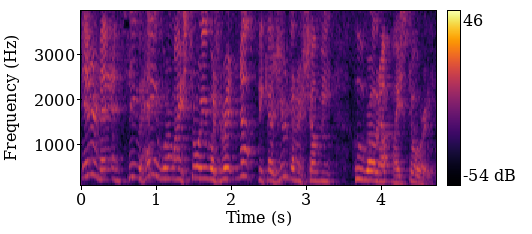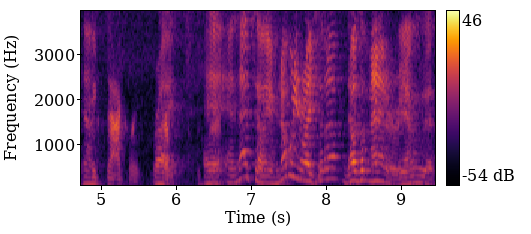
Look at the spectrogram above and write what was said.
internet and see, hey, where my story was written up because you're going to show me who wrote up my story. Huh? Exactly. Right. That's, and, and, that's uh, if nobody writes it up, doesn't matter. You know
